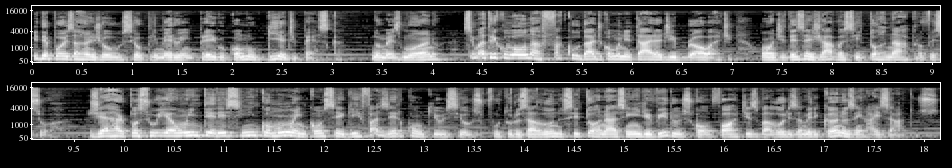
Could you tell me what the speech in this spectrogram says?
e depois arranjou o seu primeiro emprego como guia de pesca. No mesmo ano, se matriculou na Faculdade Comunitária de Broward, onde desejava se tornar professor. Gerhard possuía um interesse incomum em conseguir fazer com que os seus futuros alunos se tornassem indivíduos com fortes valores americanos enraizados.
